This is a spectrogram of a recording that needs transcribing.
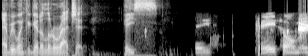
everyone could get a little ratchet. Peace. Peace. Peace, homie.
